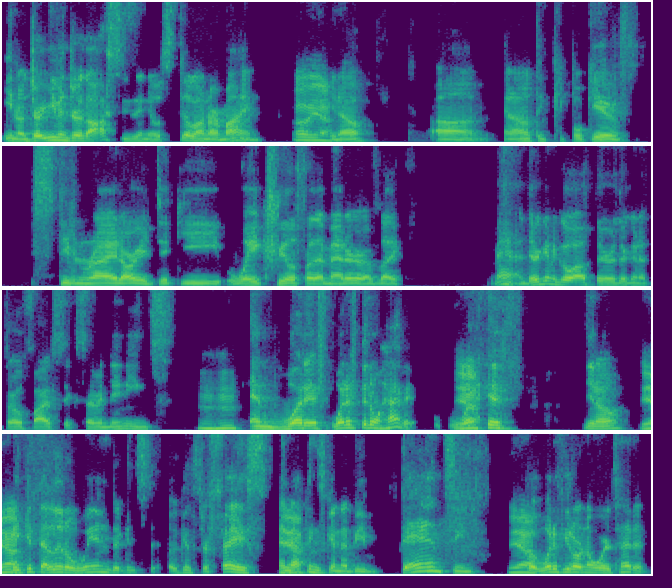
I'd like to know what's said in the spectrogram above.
you know dur- even during the off season it was still on our mind, Oh yeah. you know. Um, and I don't think people give Steven Wright, R.A. Dickey, Wakefield for that matter of like, man, they're gonna go out there, they're gonna throw five, six, seven innings Mm-hmm. and what if what if they don't have it? Yeah. What if you know they get that little wind against against their face and Yeah. that thing's gonna be dancing. Yeah. But what if you don't know where it's headed?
